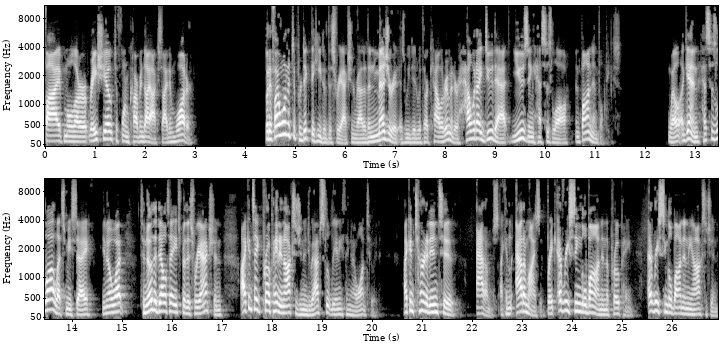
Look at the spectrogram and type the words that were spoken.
5 molar ratio to form carbon dioxide and water. But if I wanted to predict the heat of this reaction rather than measure it as we did with our calorimeter, how would I do that using Hess's law and bond enthalpies? Well, again, Hess's law lets me say, you know what? To know the delta H for this reaction, I can take propane and oxygen and do absolutely anything I want to it. I can turn it into atoms. I can atomize it, break every single bond in the propane, every single bond in the oxygen,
